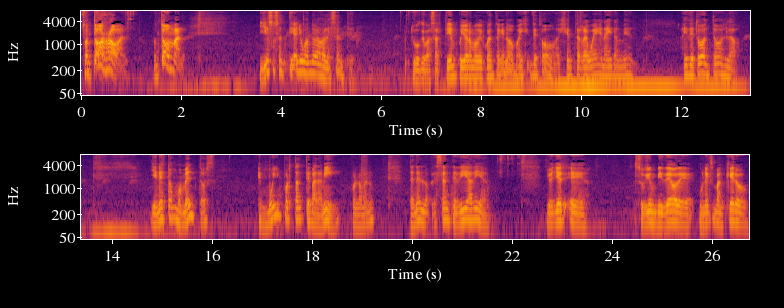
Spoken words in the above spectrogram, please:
Son todos roban. Son todos malos. Y eso sentía yo cuando era adolescente. Tuvo que pasar tiempo y ahora me doy cuenta que no, hay de todo. Hay gente re buena ahí también. Hay de todo en todos lados. Y en estos momentos es muy importante para mí, por lo menos, tenerlo presente día a día. Yo ayer eh, subí un video de un ex banquero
